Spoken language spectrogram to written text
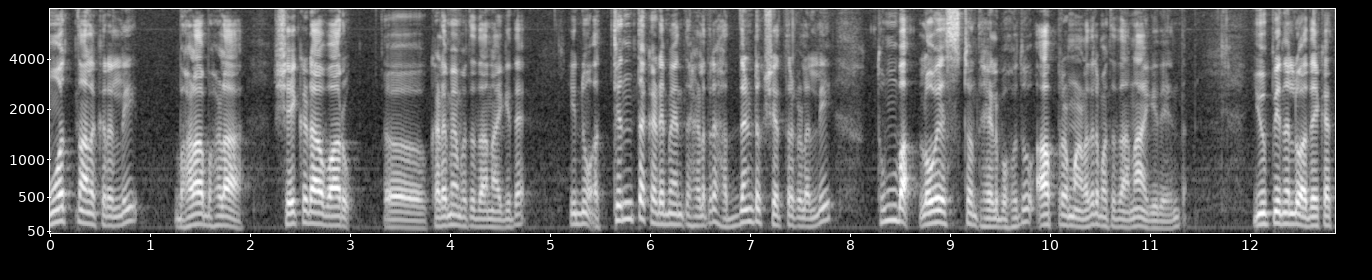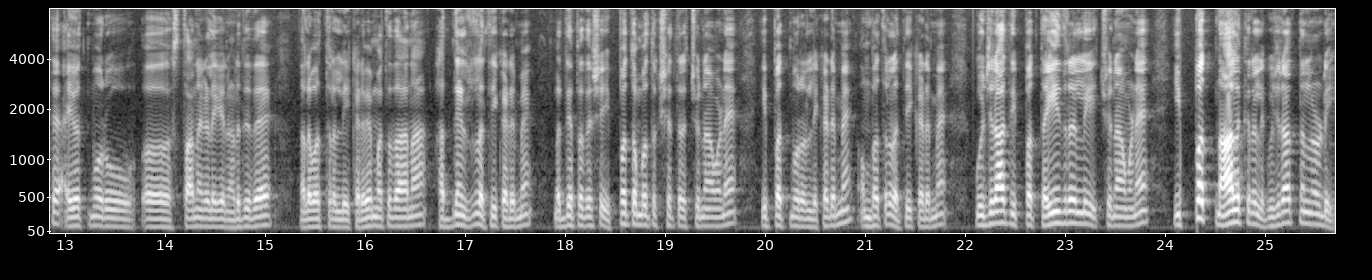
ಮೂವತ್ತ್ನಾಲ್ಕರಲ್ಲಿ ಬಹಳ ಬಹಳ ಶೇಕಡಾವಾರು ಕಡಿಮೆ ಮತದಾನ ಆಗಿದೆ. ಇನ್ನು ಅತ್ಯಂತ ಕಡಿಮೆ ಅಂತ ಹೇಳಿದ್ರೆ ಹದಿನೆಂಟು ಕ್ಷೇತ್ರಗಳಲ್ಲಿ ತುಂಬ ಲೋಯೆಸ್ಟ್ ಅಂತ ಹೇಳಬಹುದು. ಆ ಪ್ರಮಾಣದಲ್ಲಿ ಮತದಾನ ಆಗಿದೆ ಅಂತ. ಯು ಪಿನಲ್ಲೂ ಅದೇ ಕತೆ. ಐವತ್ತ್ಮೂರು ಸ್ಥಾನಗಳಿಗೆ ನಡೆದಿದೆ. ನಲವತ್ತರಲ್ಲಿ ಕಡಿಮೆ ಮತದಾನ ಹದಿನೆಂಟರಲ್ಲಿ ಅತಿ ಕಡಿಮೆ. ಮಧ್ಯಪ್ರದೇಶ ಇಪ್ಪತ್ತೊಂಬತ್ತು ಕ್ಷೇತ್ರ ಚುನಾವಣೆ ಇಪ್ಪತ್ತ್ಮೂರರಲ್ಲಿ ಕಡಿಮೆ, ಒಂಬತ್ತರಲ್ಲಿ ಅತಿ ಕಡಿಮೆ. ಗುಜರಾತ್ ಇಪ್ಪತ್ತೈದರಲ್ಲಿ ಚುನಾವಣೆ, ಇಪ್ಪತ್ನಾಲ್ಕರಲ್ಲಿ ಗುಜರಾತ್ನಲ್ಲಿ ನೋಡಿ.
